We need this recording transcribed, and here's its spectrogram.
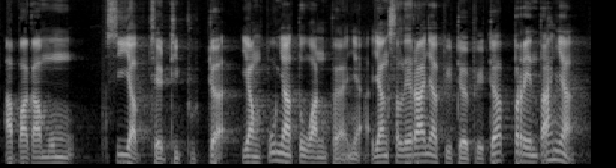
Apa kamu siap jadi budak yang punya tuan banyak, yang seleranya beda-beda, perintahnya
